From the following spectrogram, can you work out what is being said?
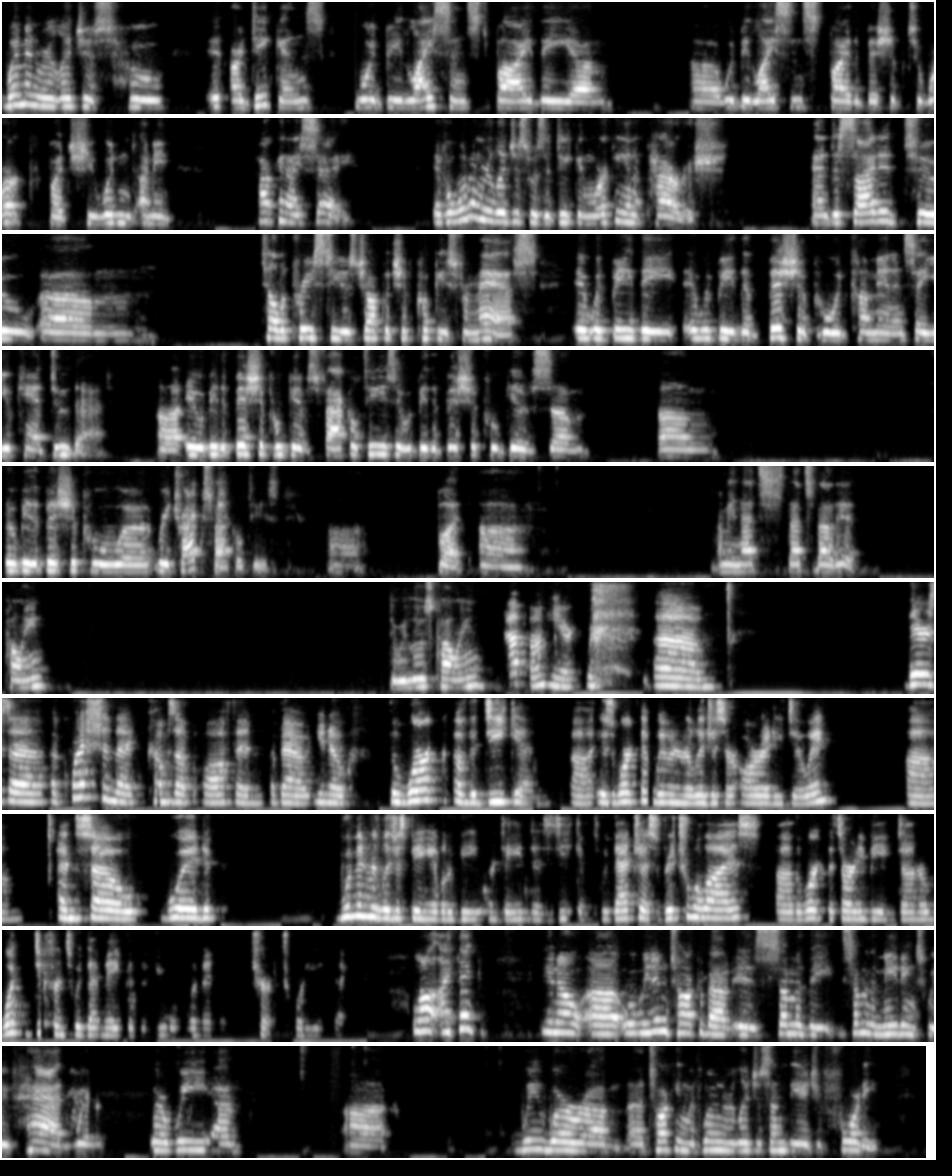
women religious who i- are deacons would be licensed by the, um, uh, would be licensed by the bishop to work, but she wouldn't, I mean, how can I say? If a woman religious was a deacon working in a parish and decided to um, tell the priest to use chocolate chip cookies for mass, it would be the it would be the bishop who would come in and say you can't do that. Uh, it would be the bishop who gives faculties. It would be the bishop who gives. Um, um, it would be the bishop who uh, retracts faculties. Uh, but uh, I mean that's that's about it. Colleen, did we lose Colleen? Yep, I'm here. um, there's a, a question that comes up often about, you know, the work of the deacon uh, is work that women religious are already doing. Um, and so, would women religious being able to be ordained as deacons, would that just ritualize uh, the work that's already being done? Or what difference would that make of the view of women in church? What do you think? Well, I think you know uh, what we didn't talk about is some of the some of the meetings we've had where where we uh, uh, we were um, uh, talking with women religious under the age of 40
